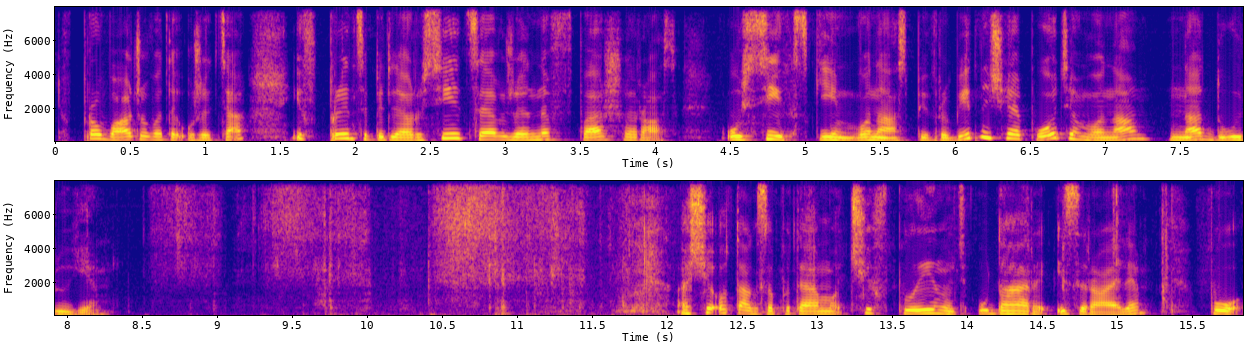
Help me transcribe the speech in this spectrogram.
впроваджувати у життя. І, в принципі, для Росії це вже не в перший раз. Усіх, з ким вона співробітничає, потім вона надурює. А ще отак запитаємо, чи вплинуть удари Ізраїля по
